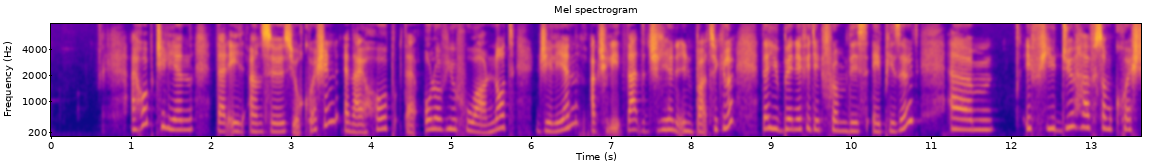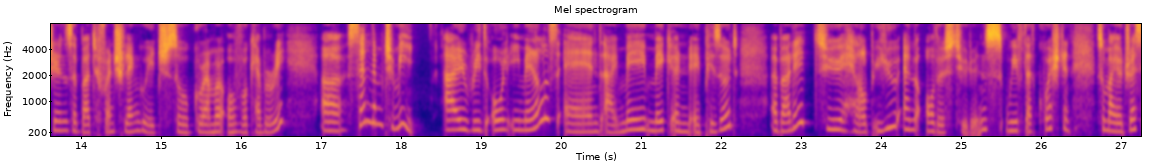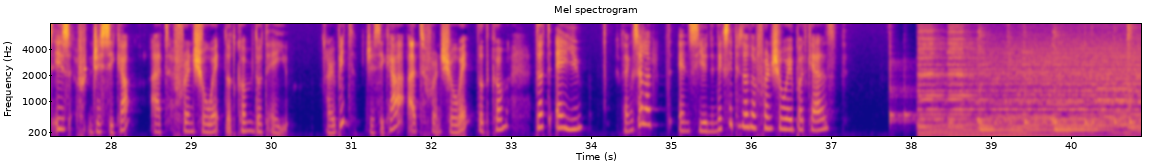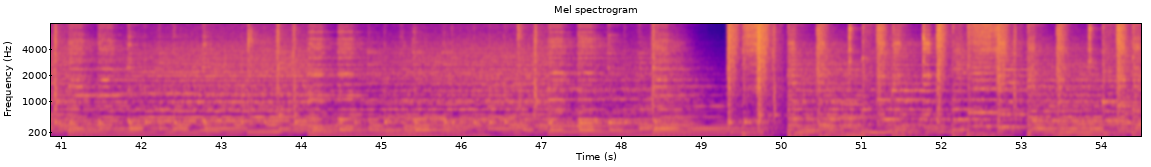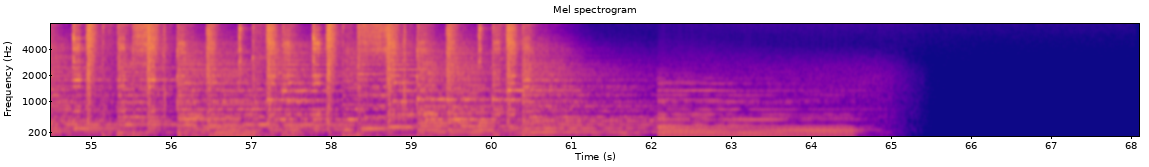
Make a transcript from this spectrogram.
I hope, Gillian, that it answers your question. And I hope that all of you who are not Gillian, actually that Gillian in particular, that you benefited from this episode. Um, if you do have some questions about French language, so grammar or vocabulary, uh, send them to me. I read all emails and I may make an episode about it to help you and other students with that question. So my address is jessica at frenchyourway.com.au. I repeat, jessica at frenchyourway.com.au. Thanks a lot and see you in the next episode of French Your Way podcast.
